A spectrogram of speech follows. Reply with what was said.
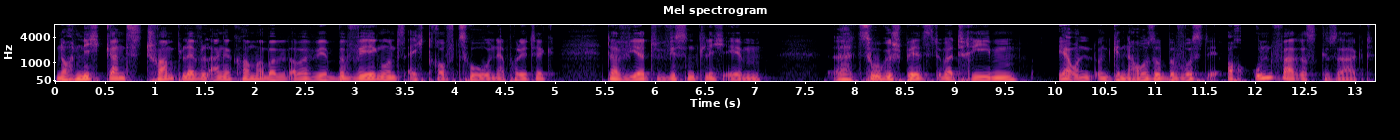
noch nicht ganz Trump-Level angekommen, aber, aber wir bewegen uns echt drauf zu in der Politik. Da wird wissentlich eben äh, zugespitzt, übertrieben, ja, und, und genauso bewusst auch Unwahres gesagt.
